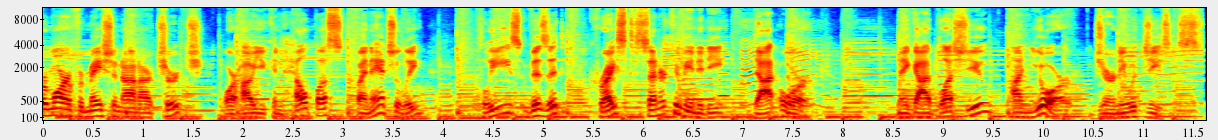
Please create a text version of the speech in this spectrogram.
For more information on our church or how you can help us financially, please visit christcentercommunity.org. May God bless you on your journey with Jesus.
